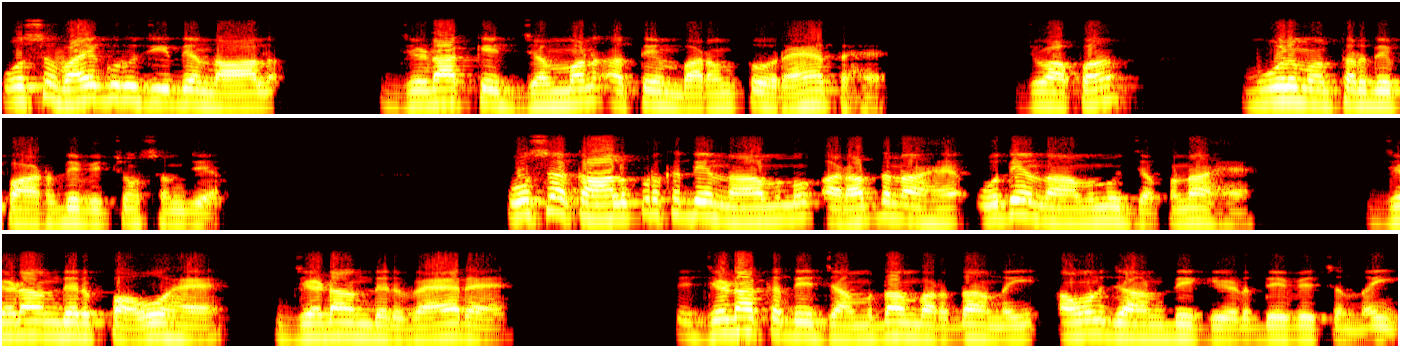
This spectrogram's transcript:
ਉਸ ਵਾਹਿਗੁਰੂ ਜੀ ਦੇ ਨਾਲ ਜਿਹੜਾ ਕਿ ਜੰਮਣ ਅਤੇ ਮਰਨ ਤੋਂ ਰਹਿਤ ਹੈ, ਜੋ ਆਪਾਂ ਮੂਲ ਮੰਤਰ ਦੇ ਪਾਠ ਦੇ ਵਿੱਚੋਂ ਸਮਝਿਆ। ਉਸ ਅਕਾਲ ਪੁਰਖ ਦੇ ਨਾਮ ਨੂੰ ਅਰਾਧਨਾ ਹੈ, ਉਹਦੇ ਨਾਮ ਨੂੰ ਜਪਣਾ ਹੈ ਜਿਹੜਾ ਅੰਦਰ ਭਾਉ ਹੈ, ਜਿਹੜਾ ਅੰਦਰ ਵੈਰ ਹੈ ਤੇ ਜਿਹੜਾ ਕਦੇ ਜੰਮਦਾ ਮਰਦਾ ਨਹੀਂ, ਆਉਣ ਜਾਣ ਦੇ ਗੇੜ ਦੇ ਵਿੱਚ ਨਹੀਂ।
